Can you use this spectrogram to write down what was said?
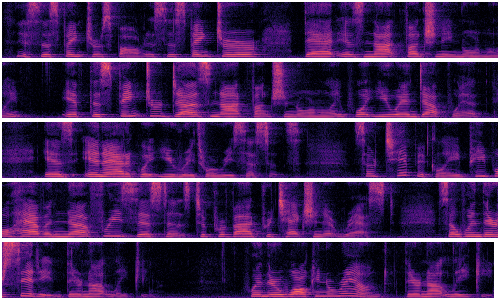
It's the sphincter's fault. It's the sphincter that is not functioning normally. If the sphincter does not function normally, what you end up with is inadequate urethral resistance. So typically, people have enough resistance to provide protection at rest. So when they're sitting, they're not leaking. When they're walking around, they're not leaking.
